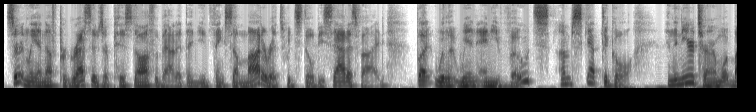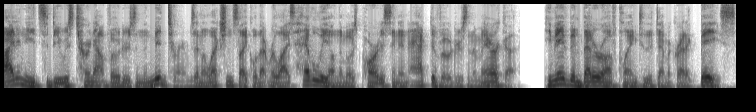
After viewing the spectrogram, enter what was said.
Certainly, enough progressives are pissed off about it that you'd think some moderates would still be satisfied. But will it win any votes? I'm skeptical. In the near term, what Biden needs to do is turn out voters in the midterms, an election cycle that relies heavily on the most partisan and active voters in America. He may have been better off playing to the Democratic base.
